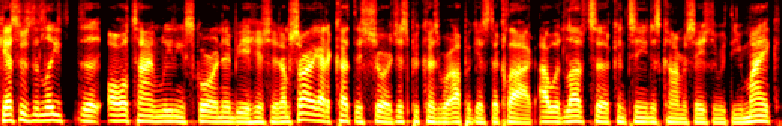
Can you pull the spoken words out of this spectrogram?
guess who's the lead, the all-time leading scorer in NBA history? And I'm sorry I got to cut this short just because we're up against the clock. I would love to continue this conversation with you, Mike.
